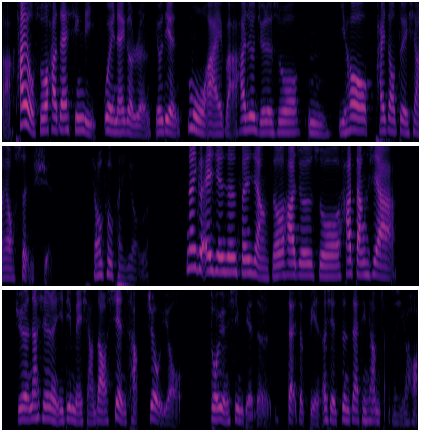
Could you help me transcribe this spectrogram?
啦。他有说他在心里为那个人有点默哀吧，他就觉得说，嗯，以后拍照对象要慎选。交错朋友了。那个 A 先生分享的时候，他就是说，他当下觉得那些人一定没想到现场就有多元性别的人在这边，而且正在听他们讲这些话。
